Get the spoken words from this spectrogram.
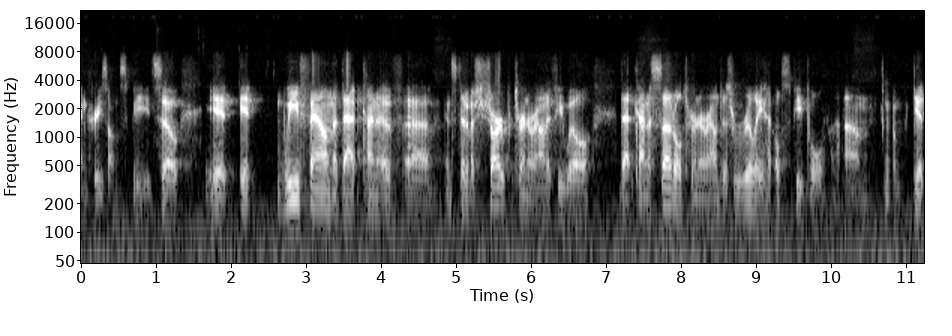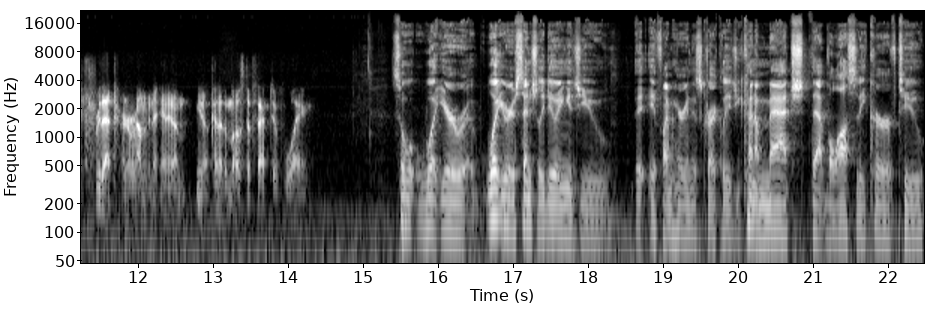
increase on speed. So it it we've found that that kind of uh, instead of a sharp turnaround, if you will, that kind of subtle turnaround just really helps people um, you know, get through that turnaround in, in a you know kind of the most effective way. So what you're what you're essentially doing is you, if I'm hearing this correctly, is you kind of match that velocity curve to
